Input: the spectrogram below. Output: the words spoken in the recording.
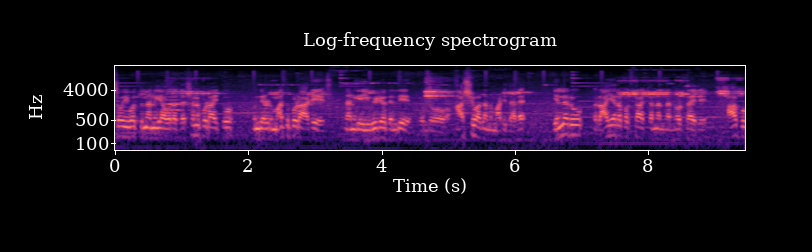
ಸೊ ಇವತ್ತು ನನಗೆ ಅವರ ದರ್ಶನ ಕೂಡ ಆಯಿತು. ಒಂದೆರಡು ಮಾತು ಕೂಡ ಆಡಿ ನನಗೆ ಈ ವಿಡಿಯೋದಲ್ಲಿ ಒಂದು ಆಶೀರ್ವಾದನ ಮಾಡಿದ್ದಾರೆ. ಎಲ್ಲರೂ ರಾಯರ ಭಕ್ತ ಚಾನಲ್ನ ನೋಡ್ತಾ ಇರಿ. ಹಾಗೂ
